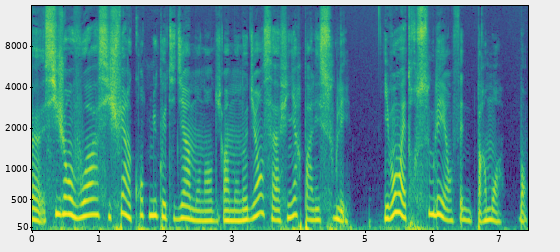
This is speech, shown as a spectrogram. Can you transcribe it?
euh, si j'envoie, si je fais un contenu quotidien à mon audience, ça va finir par les saouler. Ils vont être saoulés en fait par moi. Bon,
